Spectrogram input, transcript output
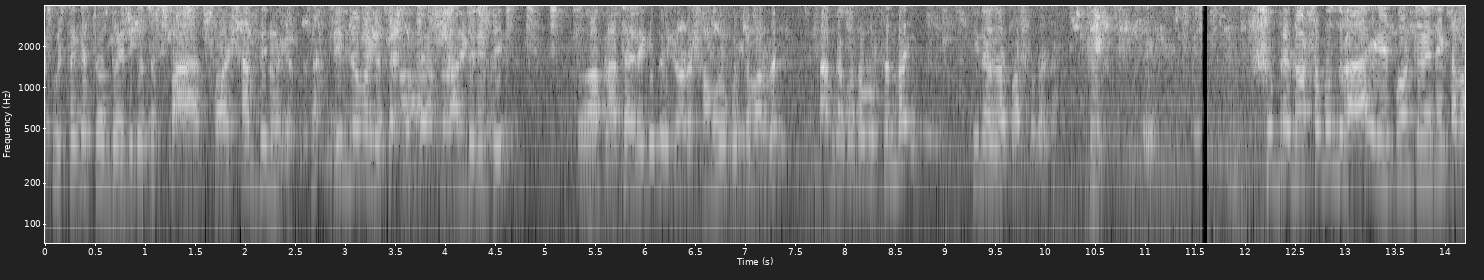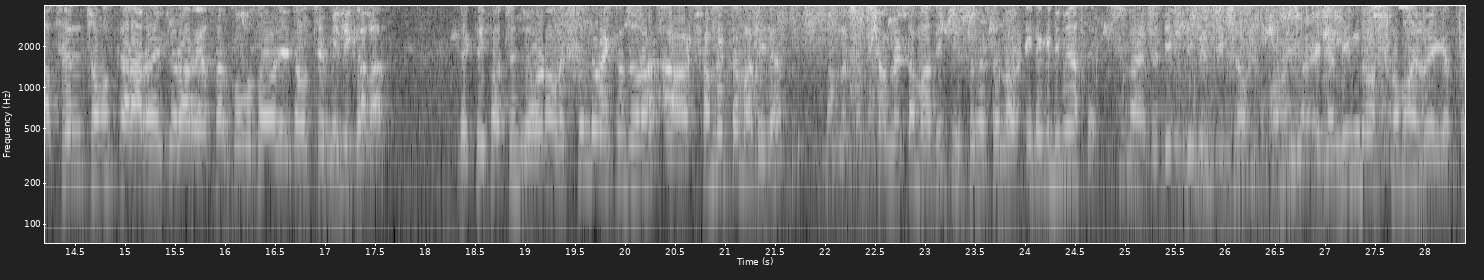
একুশ থেকে চোদ্দ এদিকে হচ্ছে ছয় সাত দিন হয়ে গেছে না? ডিম জমে গেছে সাত দিনের দিন তো আপনারা চাইলে কিন্তু এই জোড়াটা সংগ্রহ করতে পারবেন। দামটা কত বলছেন ভাই? তিন হাজার পাঁচশো টাকা। ফিক্সড সুপ্রিয় দর্শক বন্ধুরা এই পর্যায়ে দেখতে পাচ্ছেন চমৎকার আরও এক জোড়া রেসার কবুতর এটা হচ্ছে মিলি কালার। দেখতেই পাচ্ছেন জোড়াটা অনেক সুন্দর একটা জোড়া আর সামনেরটা মাদি না? সামনেরটা সামনেরটা মাদি পিছনেরটা নর। এটা কি ডিমে আছে? না এটা ডিম দিবে ডিম দেওয়ার সময় এটা ডিম দেওয়ার সময় হয়ে গেছে।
